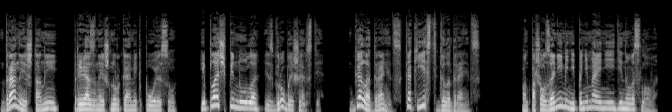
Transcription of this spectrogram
драные штаны, привязанные шнурками к поясу, и плащ пинула из грубой шерсти. Голодранец, как есть голодранец. Он пошел за ними, не понимая ни единого слова.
